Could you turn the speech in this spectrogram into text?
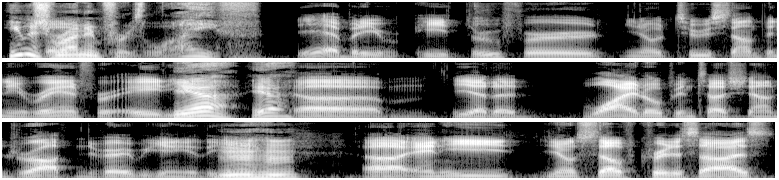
He was but- running for his life. Yeah, but he he threw for you know two something. He ran for eighty. Yeah, yeah. Um, he had a wide open touchdown drop in the very beginning of the game, Mm-hmm. uh, and he you know self criticized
